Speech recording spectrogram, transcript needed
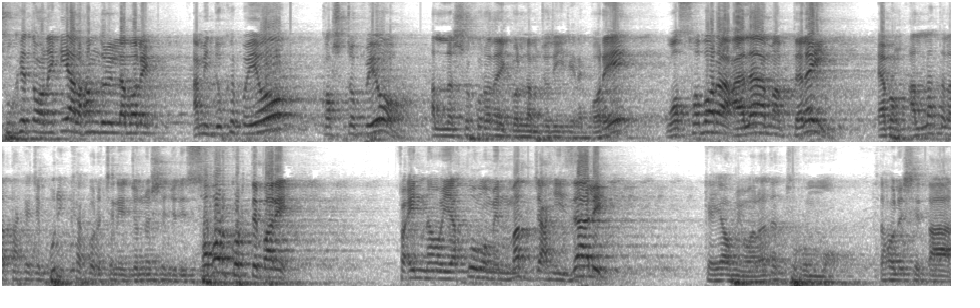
সুখে তো অনেকেই আলহামদুলিল্লাহ বলে, আমি দুঃখে পেয়েও, কষ্ট পেয়েও আল্লাহ শুকর আদায় করলাম যদি এটা করে ওয়াসবরা আলাম আবতালাই এবং আল্লাহ তালা তাকে যে পরীক্ষা করেছেন, এর জন্য সে যদি সবর করতে পারে তাহলে সে তার,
